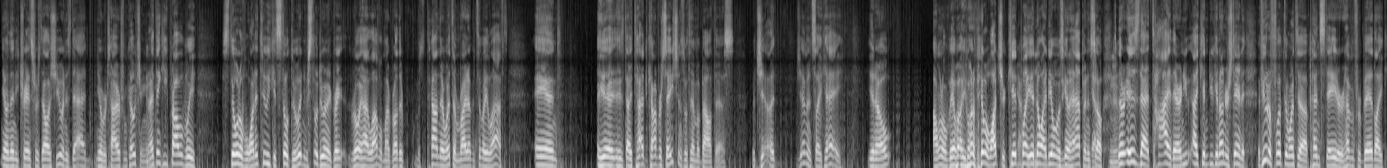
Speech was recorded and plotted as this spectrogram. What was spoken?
you know, and then he transfers to LSU, and his dad you know retired from coaching, and I think he probably still would have wanted to. He could still do it, and he was still doing it at a great, really high level. My brother was down there with him right up until he left, and he, his, I had conversations with him about this. But Jim, uh, Jim, it's like, hey, you know, I want to be able. You want to be able to watch your kid play. You had no mm-hmm. idea what was going to happen, and so Yeah. there is that tie there, and you, I can, you can understand it. If you would have flipped and went to Penn State or heaven forbid, like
